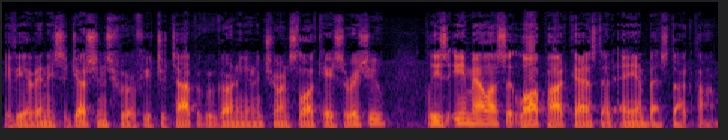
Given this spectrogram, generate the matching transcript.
If you have any suggestions for a future topic regarding an insurance law case or issue, please email us at lawpodcast at ambest.com.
